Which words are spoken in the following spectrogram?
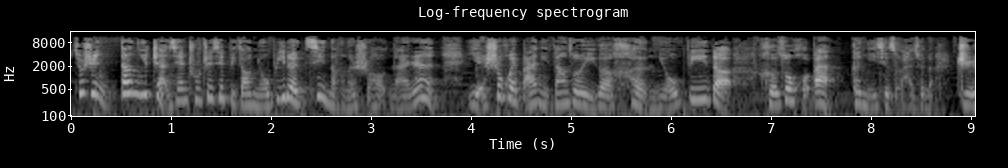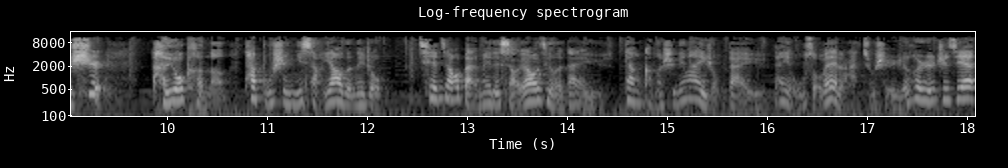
就是当你展现出这些比较牛逼的技能的时候，男人也是会把你当做一个很牛逼的合作伙伴，跟你一起走下去的。只是很有可能他不是你想要的那种千娇百媚的小妖精的待遇，但可能是另外一种待遇，但也无所谓啦。就是人和人之间，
